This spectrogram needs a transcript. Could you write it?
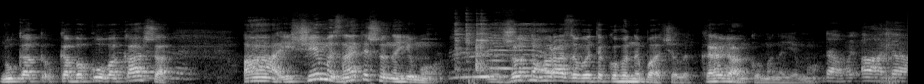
Ну, как кабакова каша. А, і ще ми знаєте, що не їмо? Жодного разу ви такого не бачили. Крав'янку ми не їмо. Да, ми, а, да,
